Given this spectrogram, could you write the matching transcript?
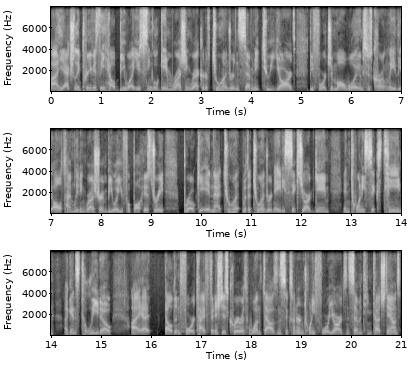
Uh, he actually previously held BYU's single game rushing record of 272 yards before Jamaal Williams, who's currently the all time leading rusher in BYU football history, broke it in that two, with a 286 yard game in 2016 against Toledo. Uh, Eldon Fortie finished his career with 1,624 yards and 17 touchdowns,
